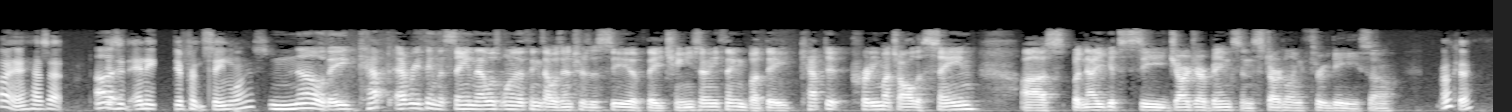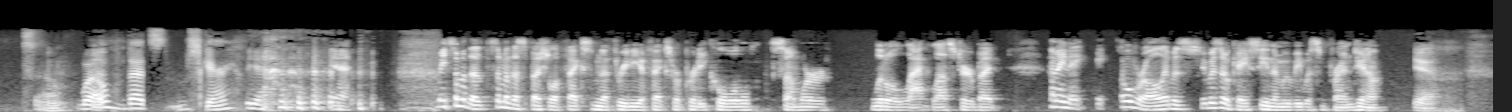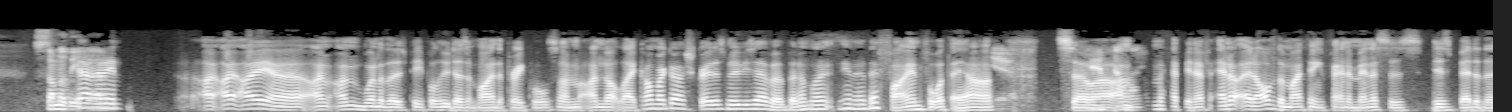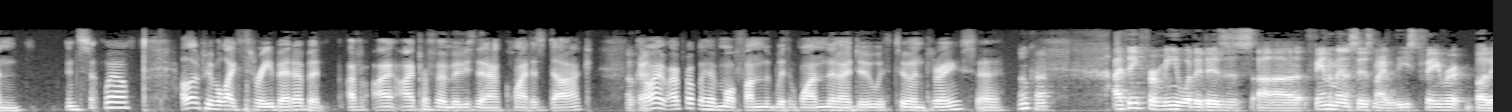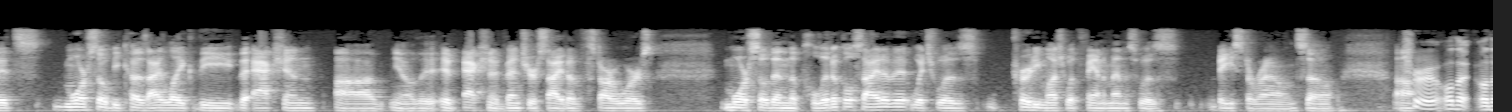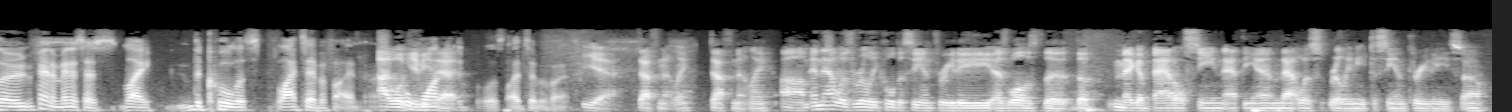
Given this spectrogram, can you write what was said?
Oh yeah, how's that? Uh, Is it any different scene wise? No, they kept everything the same. That was one of the things I was interested to see if they changed anything, but they kept it pretty much all the same. Uh, but now you get to see Jar Jar Binks in startling 3D. So Okay. so Well, but- that's scary. yeah Yeah. I mean, some of the some of the special effects, some of the 3D effects were pretty cool. Some were a little lackluster, but I mean, it, it- overall, it was it was okay seeing the movie with some friends. You know. yeah. Some of the Yeah, uh, I mean, I, I, I uh, I'm, I'm one of those people who doesn't mind the prequels. I'm, I'm not like, oh my gosh, greatest movies ever. But I'm like, you know, they're fine for what they are. yeah So Yeah, uh, I'm. I'm happy enough. And, and of them, I think Phantom Menace is, is better than. In so, well, a lot of people like three better, but I've, I, I prefer movies that aren't quite as dark. okay So I, I probably have more fun with one than I do with two and three. So Okay. I think for me, what it is is uh, Phantom Menace is my least favorite, but it's more so because I like the the action, uh, you know, the action adventure side of Star Wars more so than the political side of it, which was pretty much what Phantom Menace was based around. So, True, although although Phantom Menace has like the coolest lightsaber fight. I will give you that. the coolest lightsaber fight. Yeah, definitely, definitely. Um, and that was really cool to see in 3D, as well as the the mega battle scene at the end. That was really neat to see in 3D. So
